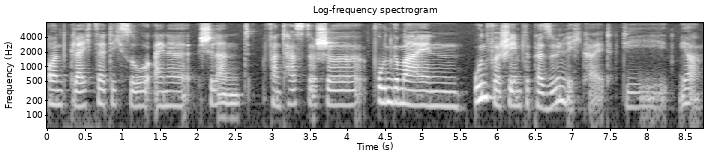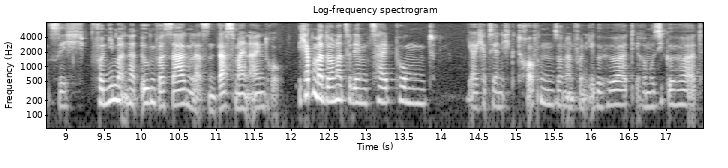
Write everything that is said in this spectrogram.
Und gleichzeitig so eine schillernd fantastische, ungemein unverschämte Persönlichkeit, die ja sich von niemandem hat irgendwas sagen lassen. Das ist mein Eindruck. Ich habe Madonna zu dem Zeitpunkt ja, ich habe sie ja nicht getroffen, sondern von ihr gehört, ihre Musik gehört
